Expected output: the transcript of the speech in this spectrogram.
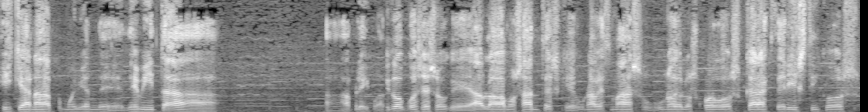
y, que han adaptado muy bien de, de Vita a, a, Play 4. Digo, pues eso que hablábamos antes, que una vez más uno de los juegos característicos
